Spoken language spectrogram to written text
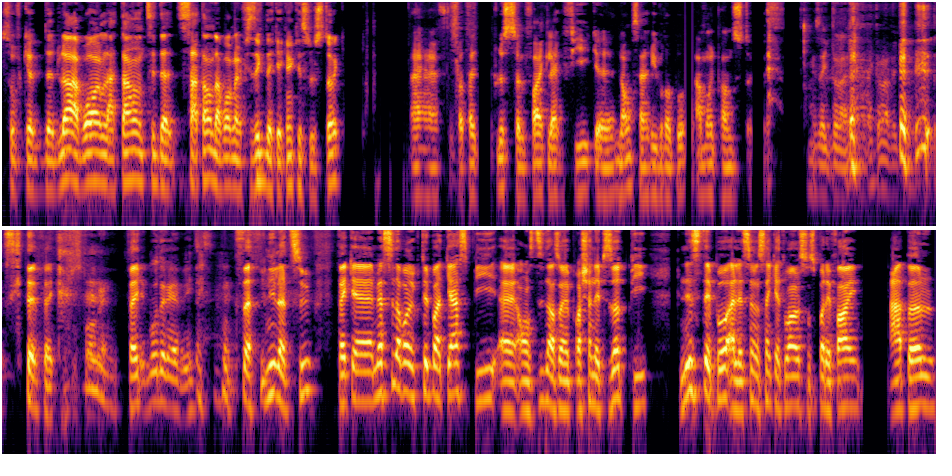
Sauf que de là avoir l'attente, de s'attendre d'avoir un physique de quelqu'un qui est sur le stock, euh, faut peut-être plus se le faire clarifier que non, ça n'arrivera pas, à moins de prendre du stock. Exactement, d'accord avec ça. fait, fait beau de rêver. ça finit là-dessus. Fait que euh, merci d'avoir écouté le podcast, puis euh, on se dit dans un prochain épisode, puis n'hésitez pas à laisser un 5 étoiles sur Spotify, Apple,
